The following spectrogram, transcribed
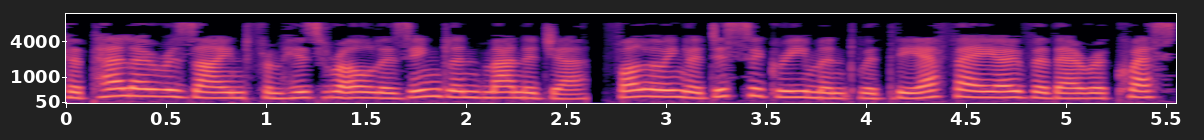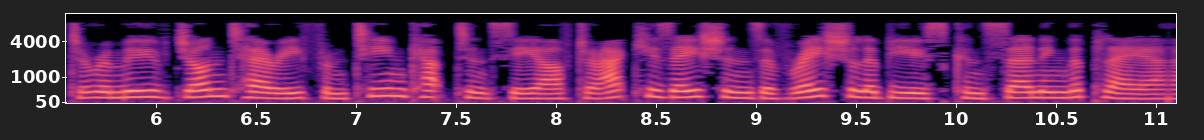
Capello resigned from his role as England manager, following a disagreement with the FA over their request to remove John Terry from team captaincy after accusations of racial abuse concerning the player.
